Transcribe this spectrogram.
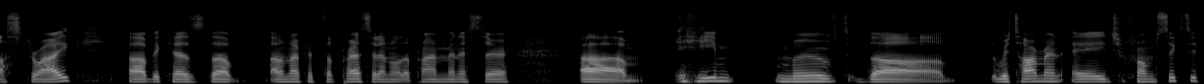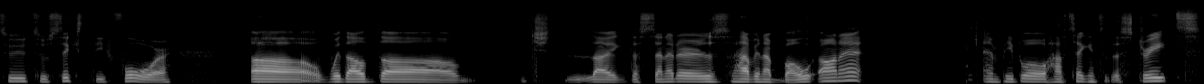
a strike uh, because the I don't know if it's the president or the prime minister, um, he moved the retirement age from 62 to 64 uh without the like the senators having a vote on it. And people have taken to the streets.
